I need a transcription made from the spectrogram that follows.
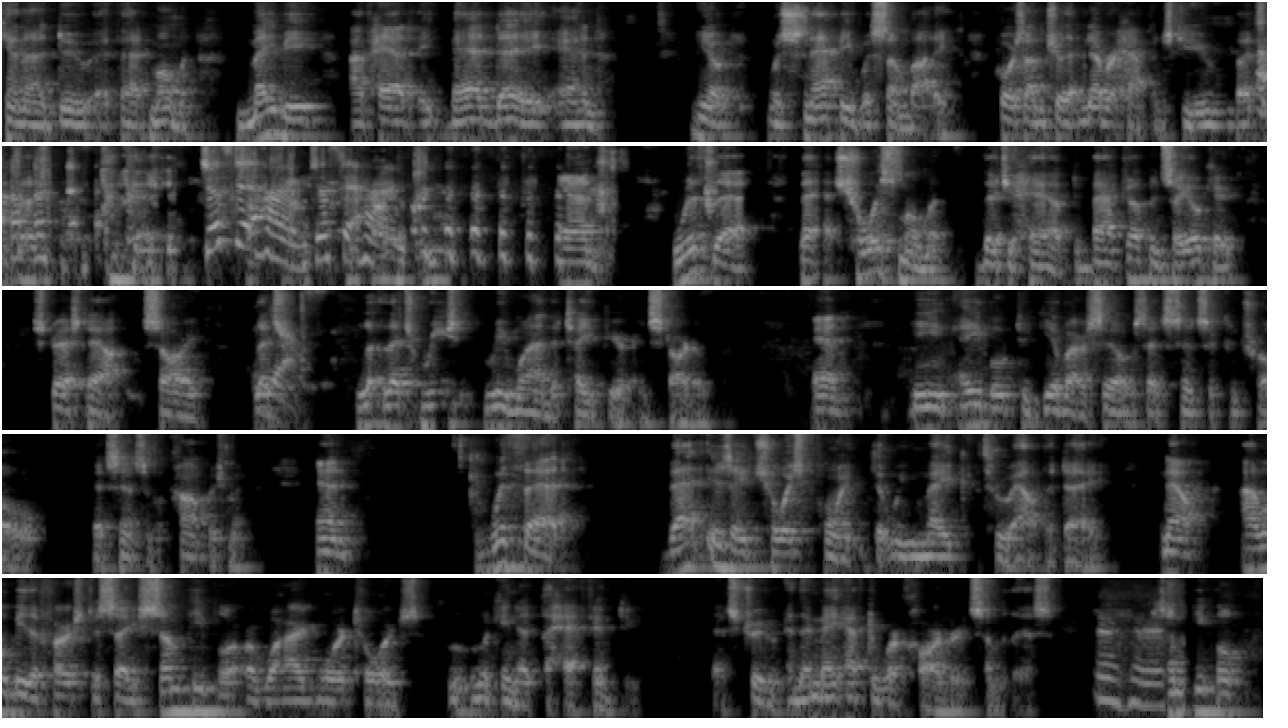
can I do at that moment? Maybe I've had a bad day and you know was snappy with somebody. Of course, I'm sure that never happens to you, but just at home, just at home. and with that, that choice moment that you have to back up and say, okay, stressed out, sorry. Let's yes. let, us re- rewind the tape here and start over. And being able to give ourselves that sense of control, that sense of accomplishment. And with that, that is a choice point that we make throughout the day. Now, I will be the first to say some people are wired more towards looking at the half empty. That's true. And they may have to work harder at some of this. Mm-hmm. Some people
